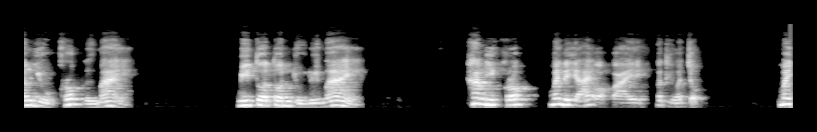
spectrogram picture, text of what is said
ยังอยู่ครบหรือไม่ มีตัวตนอยู่หรือไม่ ถ้ามีครบไม่ได้ย้ายออกไปก็ถือว่าจบ ไม่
